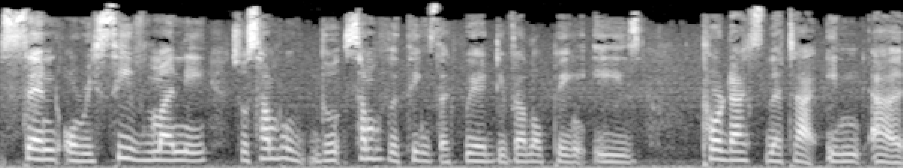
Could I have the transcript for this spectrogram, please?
send or receive money. So some of the, some of the things that we're developing is products that are in. Uh,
